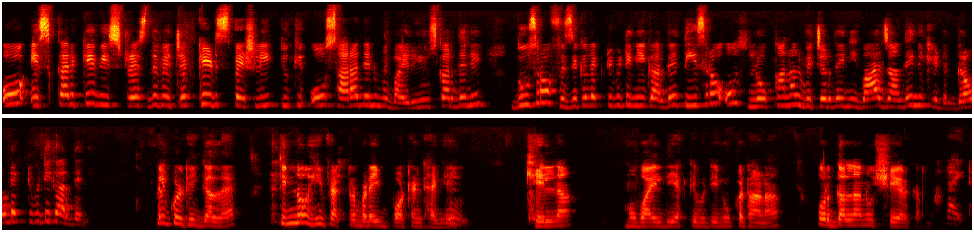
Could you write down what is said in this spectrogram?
ਉਹ ਇਸ ਕਰਕੇ ਵੀ ਸਟ੍ਰੈਸ ਦੇ ਵਿੱਚ ਹੈ ਕਿਡ ਸਪੈਸ਼ਲੀ ਕਿਉਂਕਿ ਉਹ ਸਾਰਾ ਦਿਨ ਮੋਬਾਈਲ ਯੂਜ਼ ਕਰਦੇ ਨੇ। ਦੂਸਰਾ ਉਹ ਫਿਜ਼ੀਕਲ ਐਕਟੀਵਿਟੀ ਨਹੀਂ ਕਰਦੇ। ਤੀਸਰਾ ਉਹ ਲੋਕਾਂ ਨਾਲ ਵਿਚਰਦੇ ਨਹੀਂ ਬਾਹਰ ਜਾਂਦੇ ਨਹੀਂ ਖੇਡਣ ਗਰਾਊਂਡ ਐਕਟੀਵਿਟੀ ਕਰਦੇ ਨੇ। ਬਿਲਕੁਲ ਠੀਕ ਗੱਲ ਹੈ। ਤਿੰਨੋਂ ਹੀ ਫੈਕਟਰ ਬੜੇ ਇੰਪੋਰਟੈਂਟ ਹੈਗੇ। ਖੇਲਣਾ ਮੋਬਾਈਲ ਦੀ ਐਕਟੀਵਿਟੀ ਨੂੰ ਘਟਾਉਣਾ ਔਰ ਗੱਲਾਂ ਨੂੰ ਸ਼ੇਅਰ ਕਰਨਾ। ਰਾਈਟ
